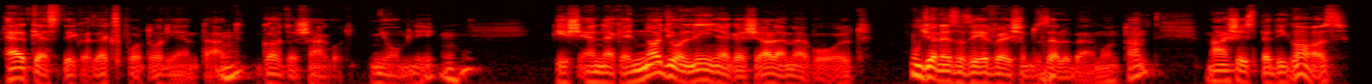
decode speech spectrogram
elkezdték az exportorientált uh-huh. gazdaságot nyomni, uh-huh. és ennek egy nagyon lényeges eleme volt, ugyanez az érvelés, amit az előbb elmondtam, másrészt pedig az,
